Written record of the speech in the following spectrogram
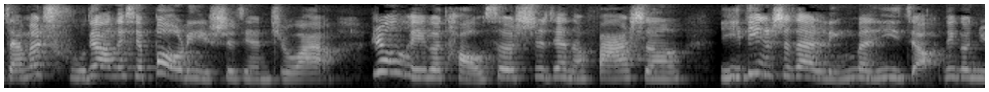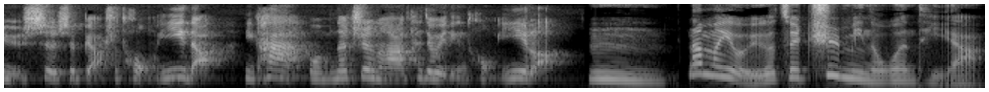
咱们除掉那些暴力事件之外啊，任何一个桃色事件的发生，一定是在临门一脚，那个女士是表示同意的。你看，我们的智能啊，它就已经同意了。嗯，那么有一个最致命的问题啊，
